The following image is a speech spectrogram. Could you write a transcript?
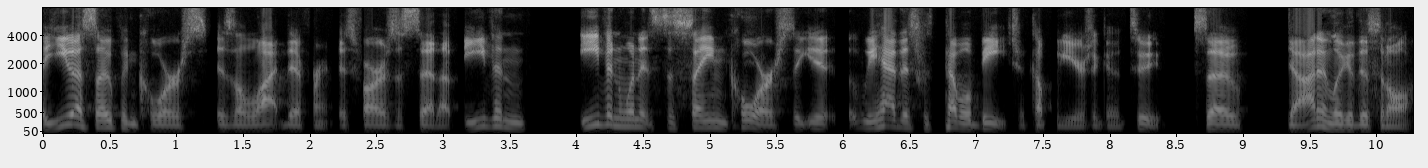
a U.S. Open course is a lot different as far as the setup, even even when it's the same course. that you- We had this with Pebble Beach a couple years ago too. So Yeah, I didn't look at this at all.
